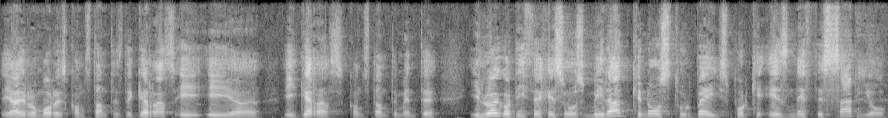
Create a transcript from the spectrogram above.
Y hay rumores constantes de guerras y, eh, y, guerras constantemente. Y luego dice Jesús, mirad que no os turbéis porque es necesario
